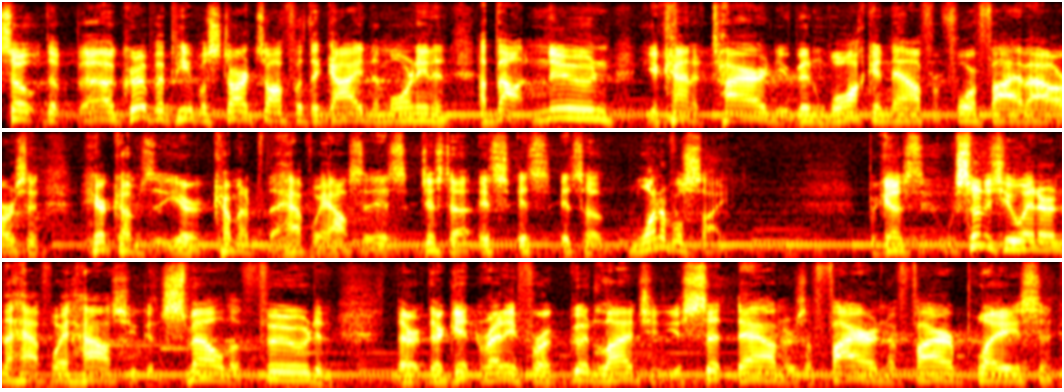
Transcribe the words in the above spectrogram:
So the, a group of people starts off with a guide in the morning, and about noon, you're kind of tired. You've been walking now for four or five hours, and here comes you're coming up to the halfway house. It's just a it's it's it's a wonderful sight because as soon as you enter in the halfway house, you can smell the food, and they're, they're getting ready for a good lunch. And you sit down, there's a fire in the fireplace, and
